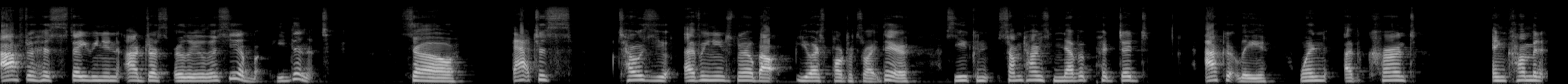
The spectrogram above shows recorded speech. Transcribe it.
after his State Union address earlier this year, but he didn't. So that just tells you everything you need to know about U.S. politics right there. So you can sometimes never predict accurately when a current incumbent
